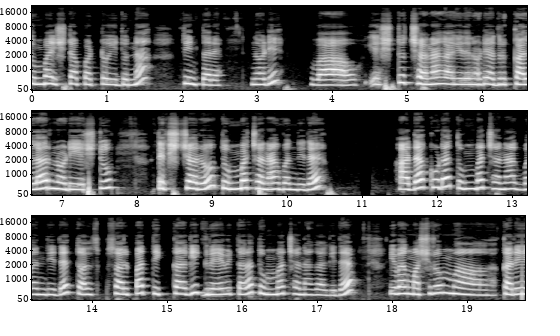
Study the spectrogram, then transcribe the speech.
ತುಂಬ ಇಷ್ಟಪಟ್ಟು ಇದನ್ನು ತಿಂತಾರೆ. ನೋಡಿ, ವಾವ್, ಎಷ್ಟು ಚೆನ್ನಾಗಾಗಿದೆ ನೋಡಿ. ಅದ್ರ ಕಲರ್ ನೋಡಿ, ಎಷ್ಟು ಟೆಕ್ಸ್ಚರು ತುಂಬ ಚೆನ್ನಾಗಿ ಬಂದಿದೆ. ಹದ ಕೂಡ ತುಂಬ ಚೆನ್ನಾಗಿ ಬಂದಿದೆ. ಸ್ವಲ್ಪ ತಿಕ್ಕಾಗಿ ಗ್ರೇವಿ ಥರ ತುಂಬ ಚೆನ್ನಾಗಾಗಿದೆ. ಇವಾಗ ಮಶ್ರೂಮ್ ಕರಿ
